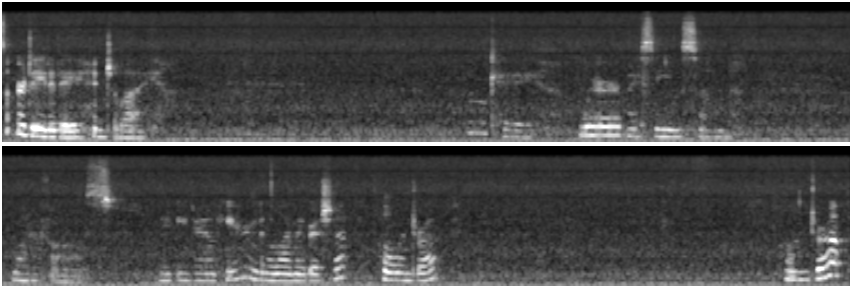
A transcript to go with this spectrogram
summer day today in July. Okay, where am I seeing some waterfalls? Maybe down here. I'm going to line my brush up, pull and drop. Pull and drop.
